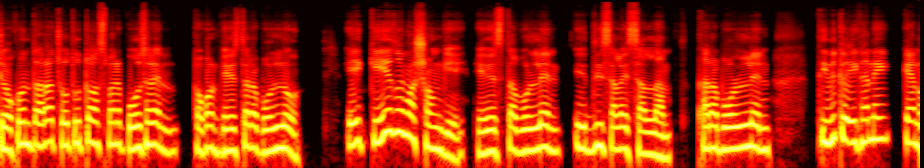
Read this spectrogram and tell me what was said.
যখন তারা চতুর্থ আসমানে পৌঁছালেন, তখন ফেরেস্তারা বলল এই কে তোমার সঙ্গে? ফেরেস্তা বললেন, ইদ্রিস আলাইসাল্লাম তারা বললেন, তিনি তো এখানে কেন?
